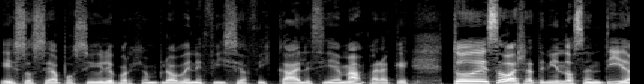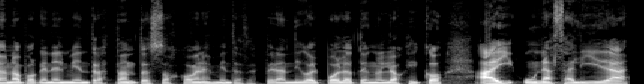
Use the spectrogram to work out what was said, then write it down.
eso sea posible, por ejemplo, beneficios fiscales y demás, para que todo todo eso vaya teniendo sentido, ¿no? Porque en el mientras tanto, esos jóvenes, mientras esperan, digo, el polo tecnológico, hay una salida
